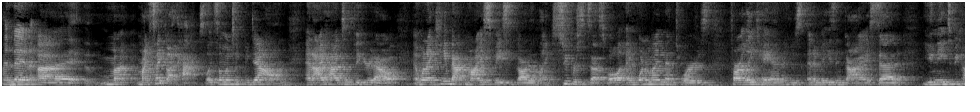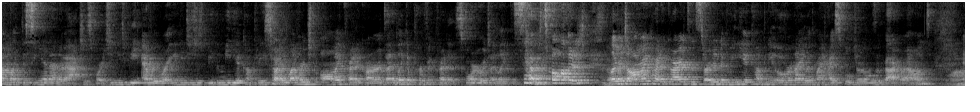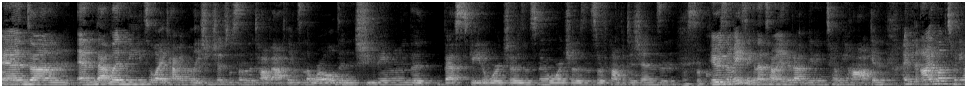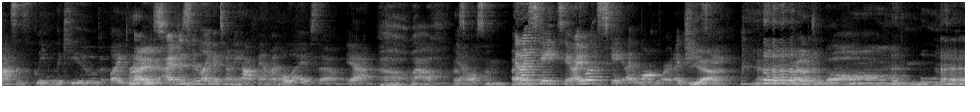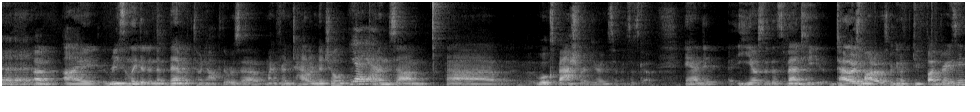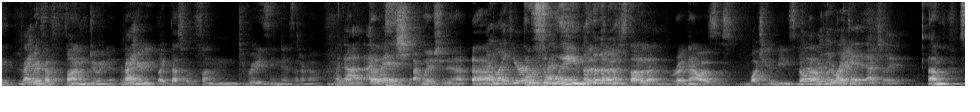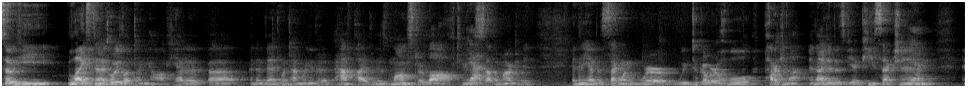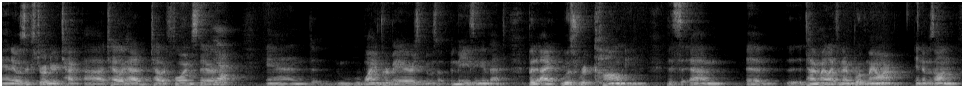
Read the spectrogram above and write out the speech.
and then uh, my my site got hacked. Like someone took me down, and I had to figure it out. And when I came back, MySpace had gotten like super successful. And one of my mentors, Farley Can, who's an amazing guy, said. You need to become like the CNN of action sports. You need to be everywhere. You need to just be the media company. So I leveraged all my credit cards. I had like a perfect credit score, which I like to sabotage. Leveraged all my credit cards and started a media company overnight with my high school journalism background. Wow. And um, and that led me to like having relationships with some of the top athletes in the world and shooting the best skate award shows and snow award shows and surf competitions and so cool. it was amazing and that's how I ended up meeting Tony Hawk and I mean I love Tony Hawk since Gleaming the Cube like Right. I, have just been like a Tony Hawk fan my whole life so yeah Oh wow, that's Yeah. awesome. and I skate too I don't skate I longboard I cheat Yeah, skate yeah. I like a long board. Um, I recently did an event with Tony Hawk. There was uh, my friend Tyler Mitchell. Yeah, yeah. Runs um, uh, Wilkes Bashford here in San Francisco, and he hosted this event. He Tyler's motto is we're gonna do fundraising. Right. We have to have fun doing it. Right. Maybe like that's what fundraising is. I don't know. oh my god I wish I wish, yeah. I Um, like your That was so lame, but I just thought of that right now. I was just watching it being no spelled I out in really like brain. it actually Um, so he likes Tony. I've always loved Tony Hawk. He had a uh, an event one time where they put a half pipe in his monster loft in Yeah. South Market. And then he had the second one where we took over a whole parking lot, and I did this VIP section, Yeah. and, and it was extraordinary. Ty- uh, Tyler had Tyler Florence there yeah and wine purveyors. It was an amazing event. But I was recalling this um, uh, time in my life when I broke my arm, and it was on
